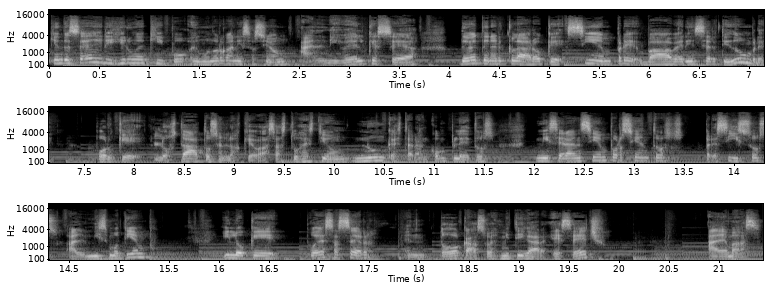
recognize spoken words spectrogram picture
Quien desea dirigir un equipo en una organización al nivel que sea, debe tener claro que siempre va a haber incertidumbre, porque los datos en los que basas tu gestión nunca estarán completos ni serán 100% precisos al mismo tiempo. Y lo que puedes hacer, en todo caso, es mitigar ese hecho. Además,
